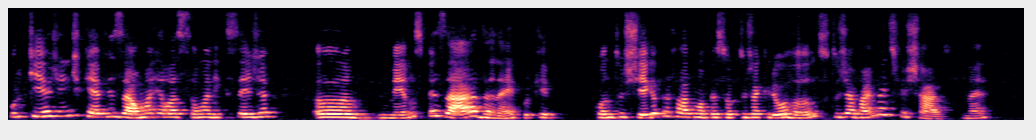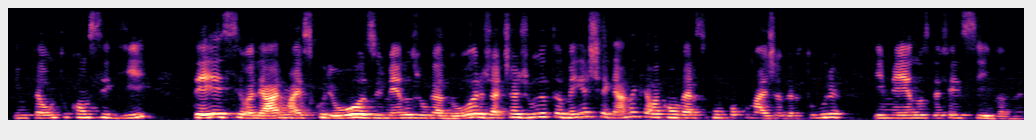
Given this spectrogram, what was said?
porque a gente quer visar uma relação ali que seja uh, menos pesada, né? Porque quando tu chega para falar com uma pessoa que tu já criou ranço, tu já vai mais fechado, né? Então, tu conseguir ter esse olhar mais curioso e menos julgador já te ajuda também a chegar naquela conversa com um pouco mais de abertura e menos defensiva, né?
